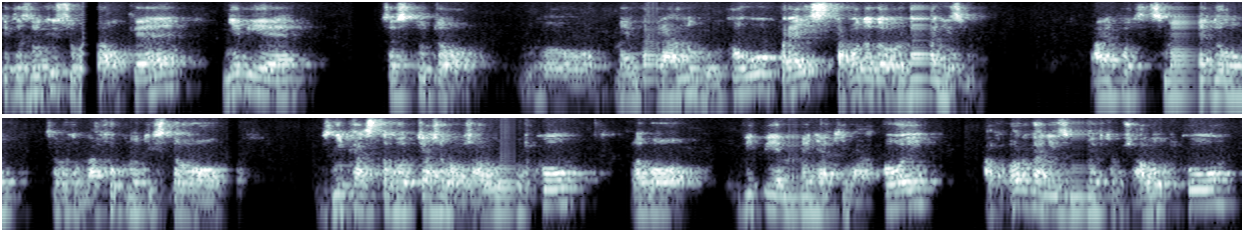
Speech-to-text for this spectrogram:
Keď tie zvuky sú veľké, nevie cez túto membránu bunkovú prejsť tá voda do organizmu. Máme pocit smedu, sme potom nafúknutí z toho, vzniká z toho ťažová žalúdku, lebo vypijeme nejaký nápoj a v organizme v tom žalúdku,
